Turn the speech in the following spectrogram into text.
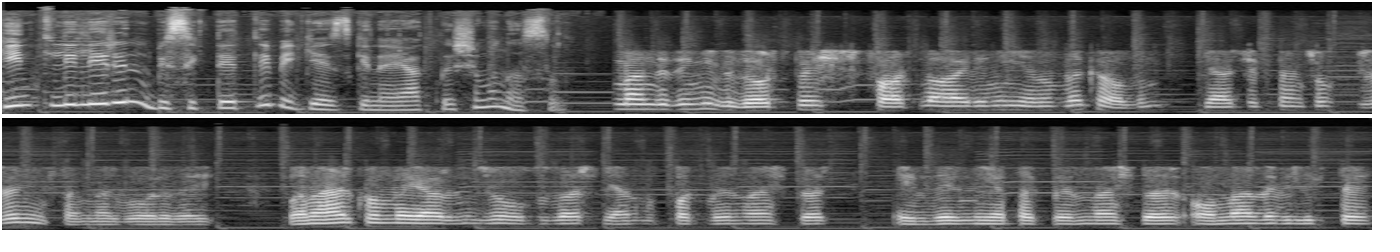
Hintlilerin bisikletli bir gezgine yaklaşımı nasıl? Ben dediğim gibi 4-5 farklı ailenin yanında kaldım. Gerçekten çok güzel insanlar bu arada. Bana her konuda yardımcı oldular. Yani mutfaklarını açtılar, evlerini, yataklarını açtılar. Onlarla birlikte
